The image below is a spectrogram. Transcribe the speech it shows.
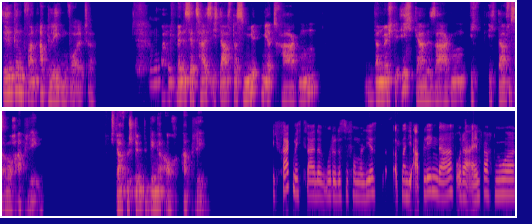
irgendwann ablegen wollte. Mhm. Und wenn es jetzt heißt, ich darf das mit mir tragen, dann möchte ich gerne sagen, ich, ich darf es aber auch ablegen. Ich darf bestimmte Dinge auch ablegen. Ich frage mich gerade, wo du das so formulierst, ob man die ablegen darf oder einfach nur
